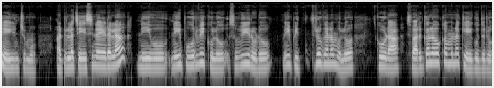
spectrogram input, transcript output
చేయించుము. అటుల చేసిన ఎడల నీవు నీ పూర్వీకులు సువీరుడు మీ పితృగణములు కూడా స్వర్గలోకమున కేగుదురు.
